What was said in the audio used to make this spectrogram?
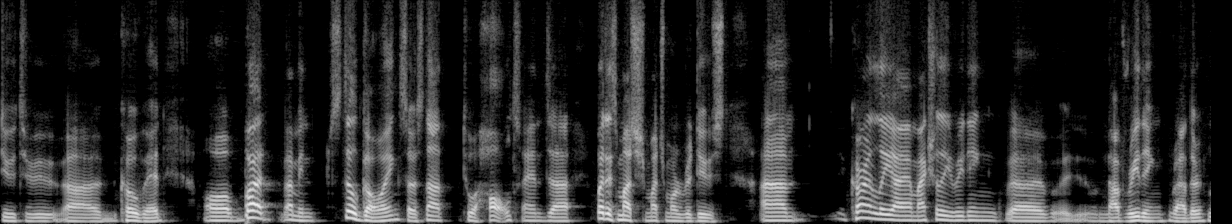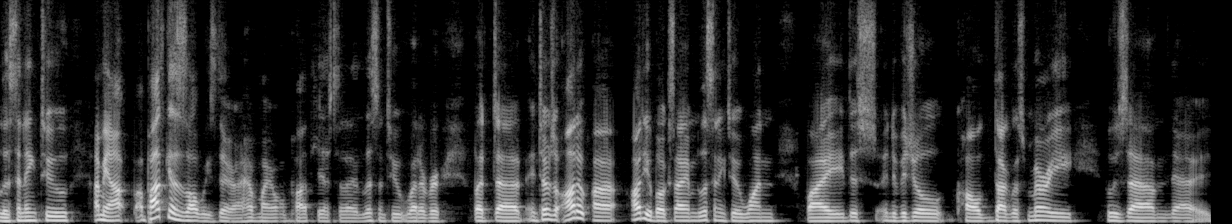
due to uh, COVID. Uh, but I mean, still going, so it's not to a halt, and uh, but it's much much more reduced. Um, currently I am actually reading, uh, not reading, rather listening to. I mean, a, a, podcast is always there. I have my own podcast that I listen to, whatever. But uh, in terms of audio uh, audiobooks, I'm listening to one by this individual called Douglas Murray, who's um, the,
